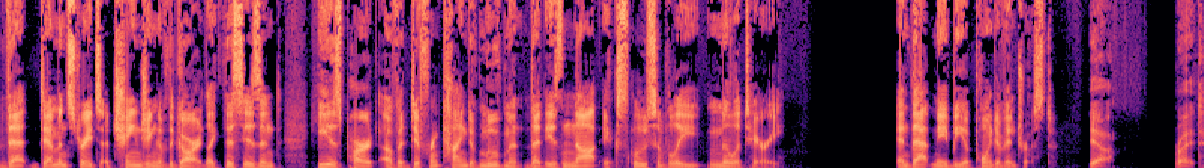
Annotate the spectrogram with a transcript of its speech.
that demonstrates a changing of the guard. Like, this isn't, he is part of a different kind of movement that is not exclusively military. And that may be a point of interest. Yeah, right.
